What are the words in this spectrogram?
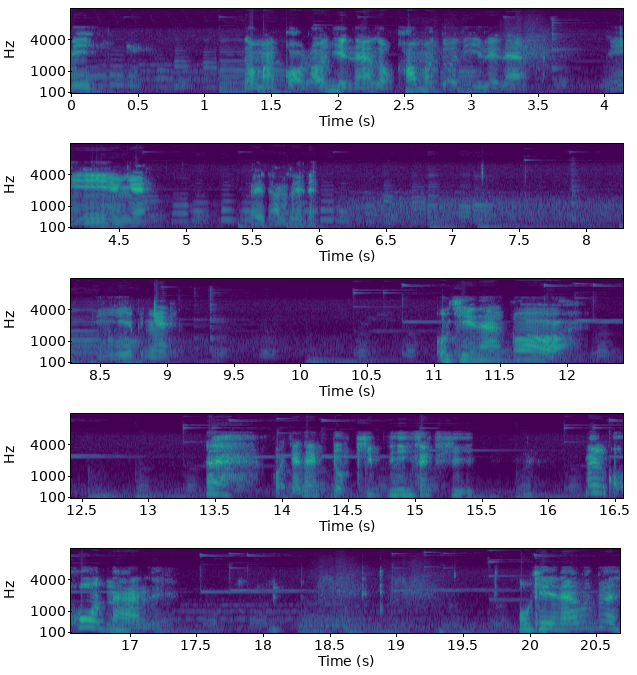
นี่ เรามาเกาะร้อนเย็นนะ เราเข้ามาตัวนี้เลยนะ นี่เป็นไงใครทำอะไรเนี่ย นี่เป็นไง โอเคนะ ก็ กว่าจะได้จบคลิปนี้สักทีแม่งโคตรนานเลย โอเคนะเพื่อน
